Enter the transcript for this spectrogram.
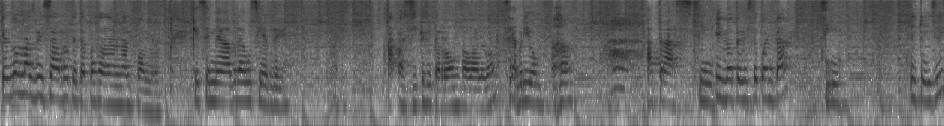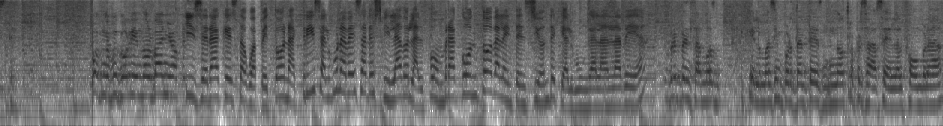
¿Qué es lo más bizarro que te ha pasado en una alfombra? Que se me abra un cierre. Ah, ¿Así que se te rompa o algo? Se abrió. Ajá. Atrás. Sí. ¿Y no te diste cuenta? Sí. ¿Y qué hiciste? Pues me fui corriendo al baño. ¿Y será que esta guapetona actriz alguna vez ha desfilado la alfombra con toda la intención de que algún galán la vea? Siempre pensamos que lo más importante es no tropezarse en la alfombra.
